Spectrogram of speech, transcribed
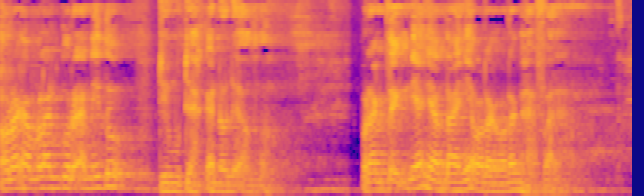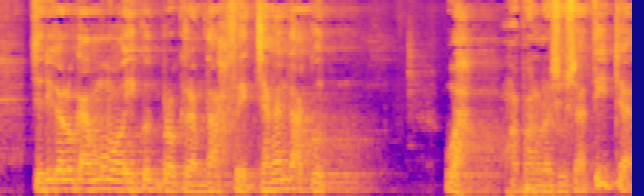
Orang hafalan Quran itu dimudahkan oleh Allah. Prakteknya nyatanya orang-orang hafal. Jadi kalau kamu mau ikut program tahfidz jangan takut. Wah, hafalnya susah tidak.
